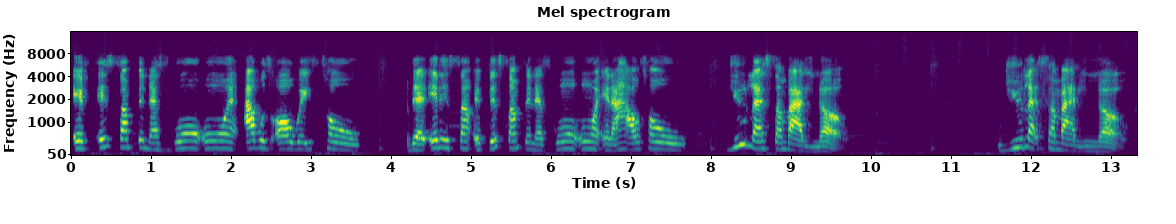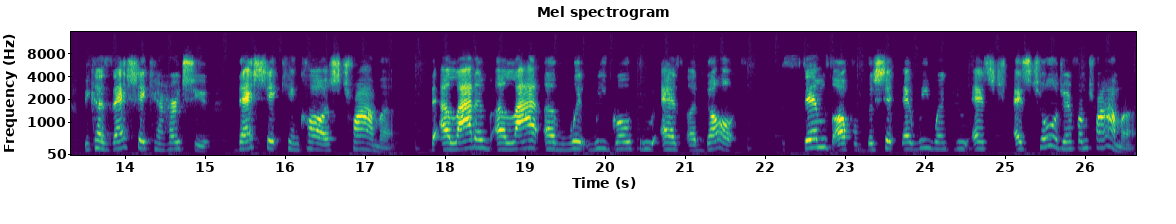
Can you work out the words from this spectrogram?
If it's something that's going on, I was always told that it is some if it's something that's going on in a household, you let somebody know. You let somebody know because that shit can hurt you that shit can cause trauma. A lot of a lot of what we go through as adults stems off of the shit that we went through as as children from trauma,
